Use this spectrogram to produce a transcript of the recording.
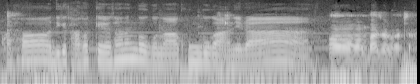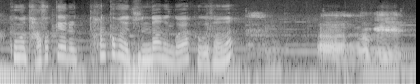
아하, 네가 다섯 개를 사는 거구나. 공구가 아니라. 어 맞아 맞아. 그러면 다섯 개를 한꺼번에 준다는 거야? 거기서는? 어 여기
